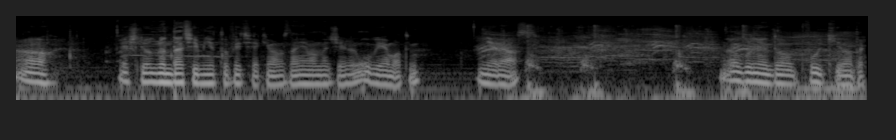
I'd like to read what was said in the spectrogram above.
O, jeśli oglądacie mnie, to wiecie jakie mam zdanie, mam nadzieję, że mówiłem o tym. Nie raz. No ogólnie do dwójki, no tak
